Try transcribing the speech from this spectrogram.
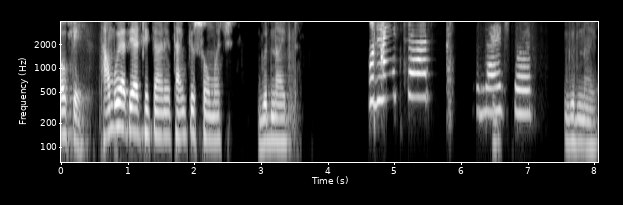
ओके. थांबूयात या ठिकाणी. Thank you so much. Good night. Good night sir good night sir good night.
